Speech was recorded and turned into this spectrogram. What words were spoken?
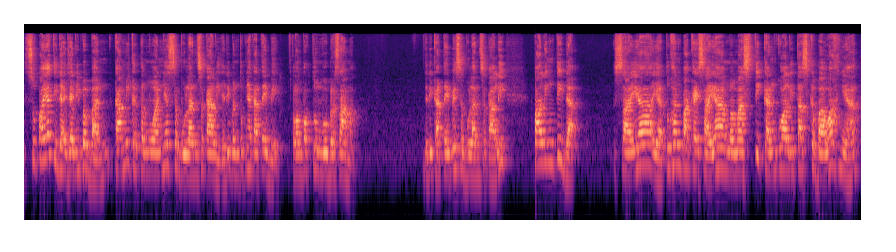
supaya tidak jadi beban, kami ketemuannya sebulan sekali. Jadi bentuknya KTB, kelompok tumbuh bersama. Jadi KTB sebulan sekali. Paling tidak saya ya Tuhan pakai saya memastikan kualitas ke bawahnya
